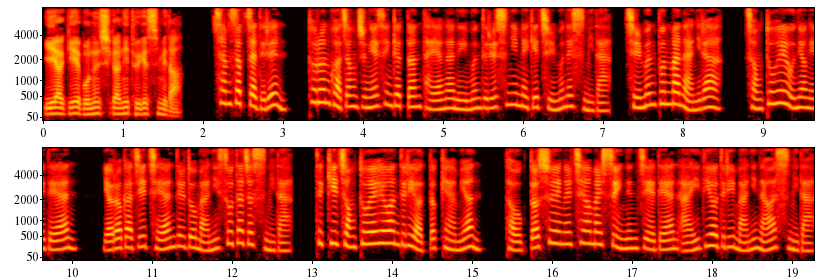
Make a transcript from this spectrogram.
이야기해보는 시간이 되겠습니다. 참석자들은 토론 과정 중에 생겼던 다양한 의문들을 스님에게 질문했습니다. 질문뿐만 아니라 정토회 운영에 대한 여러 가지 제안들도 많이 쏟아졌습니다. 특히 정토회 회원들이 어떻게 하면 더욱더 수행을 체험할 수 있는지에 대한 아이디어들이 많이 나왔습니다.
